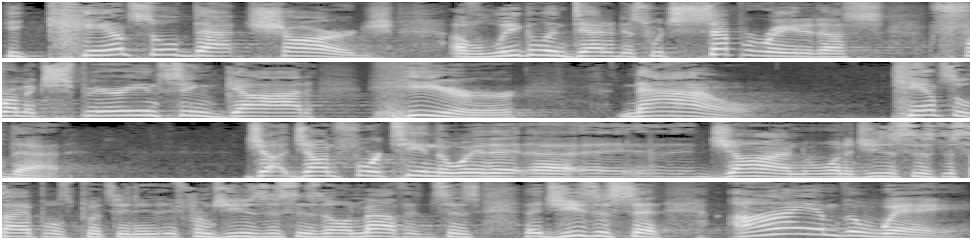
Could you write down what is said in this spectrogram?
He canceled that charge of legal indebtedness, which separated us from experiencing God here, now. Canceled that. John 14, the way that uh, John, one of Jesus' disciples, puts it, from Jesus' own mouth, it says that Jesus said, I am the way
